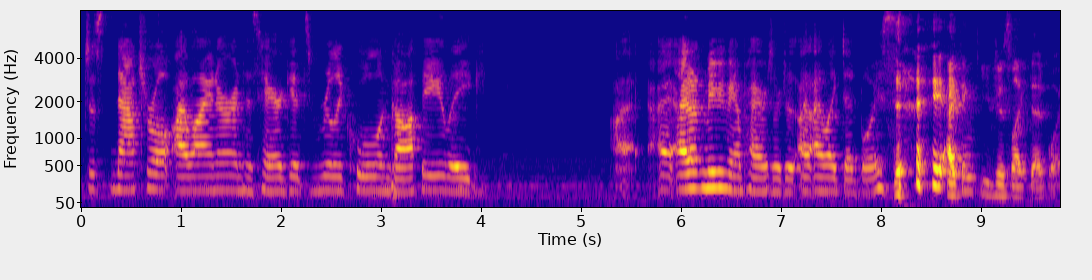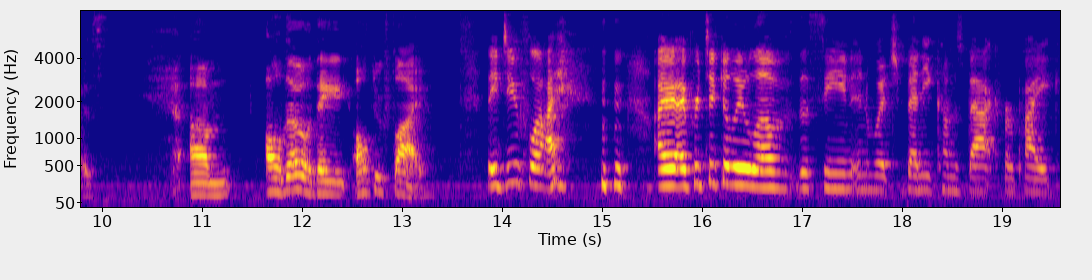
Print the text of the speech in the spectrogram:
just natural eyeliner, and his hair gets really cool and gothy. Like. I, I, I don't maybe vampires are just I, I like dead boys. I think you just like dead boys. Um, although they all do fly. They do fly. I, I particularly love the scene in which Benny comes back for Pike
